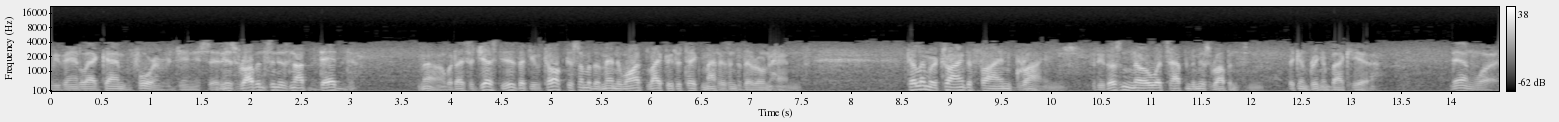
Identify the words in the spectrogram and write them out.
We've handled that kind before in Virginia City. Miss Robinson is not dead. No, what I suggest is that you talk to some of the men who aren't likely to take matters into their own hands. Tell them we're trying to find Grimes, that he doesn't know what's happened to Miss Robinson. They can bring him back here. Then what?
